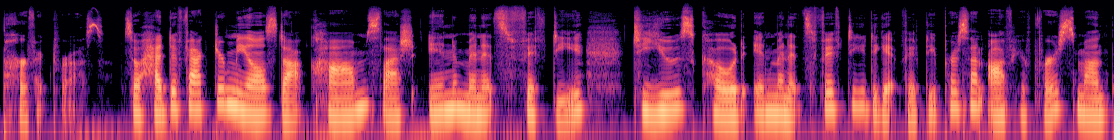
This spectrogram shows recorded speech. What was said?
perfect for us. So head to factormeals.com slash inminutes50 to use code inminutes50 to get 50% off your first month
